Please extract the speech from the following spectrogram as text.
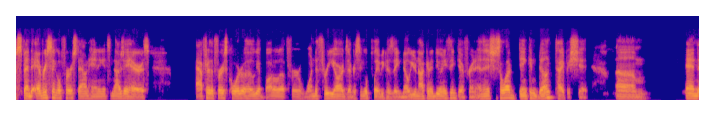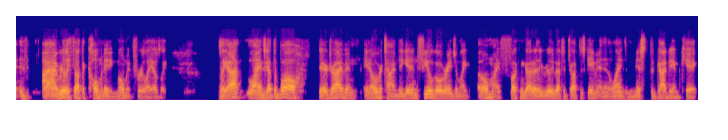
spend every single first down handing it to Najee Harris. After the first quarter, he'll get bottled up for one to three yards every single play because they know you're not going to do anything different. And then it's just a lot of dink and dunk type of shit. Um, and I, I really thought the culminating moment for like, I was like, I was like, ah, Lions got the ball. They're driving in overtime. They get into field goal range. I'm like, oh my fucking God, are they really about to drop this game? And then the Lions missed the goddamn kick.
